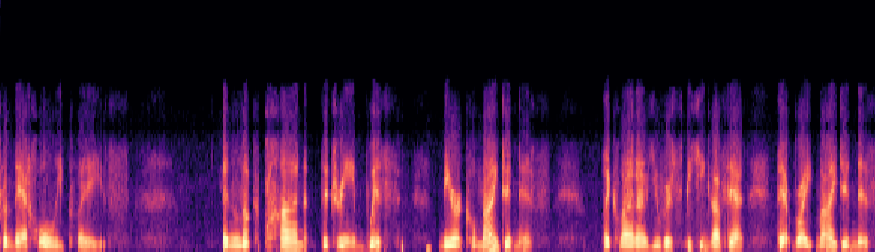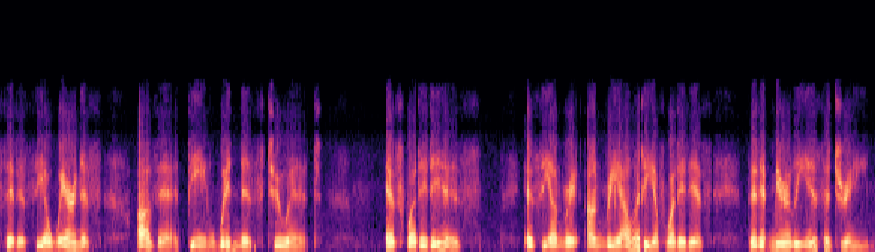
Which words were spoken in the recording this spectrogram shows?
from that holy place and look upon the dream with miracle mindedness like lana you were speaking of that that right mindedness that is the awareness of it being witness to it as what it is as the unre- unreality of what it is that it merely is a dream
